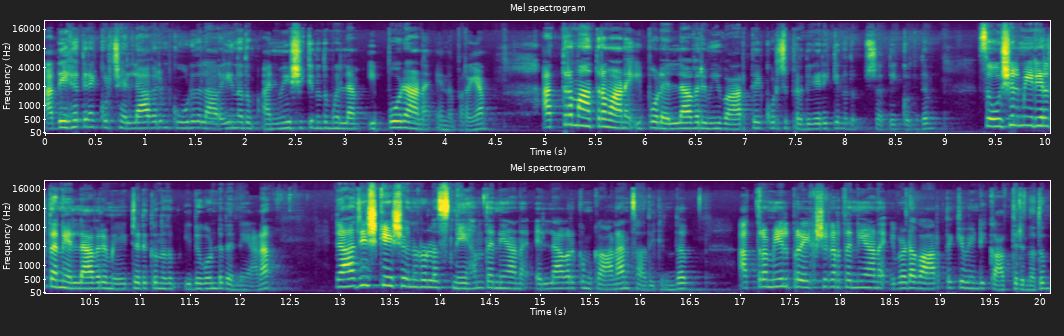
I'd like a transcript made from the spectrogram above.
അദ്ദേഹത്തിനെക്കുറിച്ച് എല്ലാവരും കൂടുതൽ അറിയുന്നതും അന്വേഷിക്കുന്നതുമെല്ലാം ഇപ്പോഴാണ് എന്ന് പറയാം. അത്രമാത്രമാണ് ഇപ്പോൾ എല്ലാവരും ഈ വാർത്തയെക്കുറിച്ച് പ്രതികരിക്കുന്നതും ശ്രദ്ധിക്കുന്നതും. സോഷ്യൽ മീഡിയയിൽ തന്നെ എല്ലാവരും ഏറ്റെടുക്കുന്നതും ഇതുകൊണ്ട് തന്നെയാണ്. രാജേഷ് കേശവനോടുള്ള സ്നേഹം തന്നെയാണ് എല്ലാവർക്കും കാണാൻ സാധിക്കുന്നത്. അത്രമേൽ പ്രേക്ഷകർ തന്നെയാണ് ഇവരുടെ വാർത്തയ്ക്ക് വേണ്ടി കാത്തിരുന്നതും.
